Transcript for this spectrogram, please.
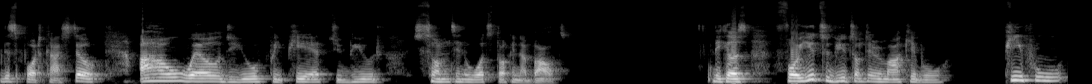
this podcast. So, how well do you prepare to build something worth talking about. Because for you to build something remarkable, people,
